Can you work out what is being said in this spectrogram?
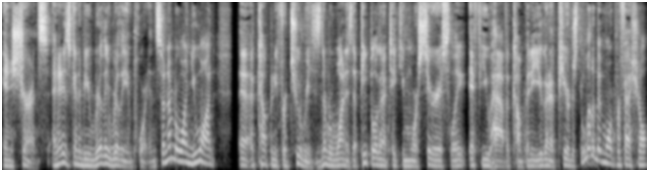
insurance. And it is going to be really, really important. So, number one, you want a company for two reasons. Number one is that people are going to take you more seriously if you have a company. You're going to appear just a little bit more professional.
